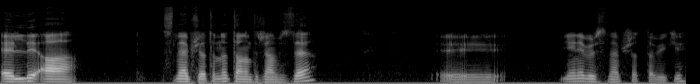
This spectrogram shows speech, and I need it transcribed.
50A snapshot'ını tanıtacağım size. Ee, yeni bir snapshot tabii ki.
